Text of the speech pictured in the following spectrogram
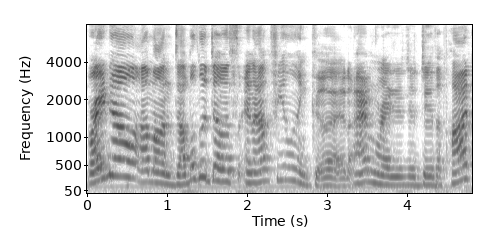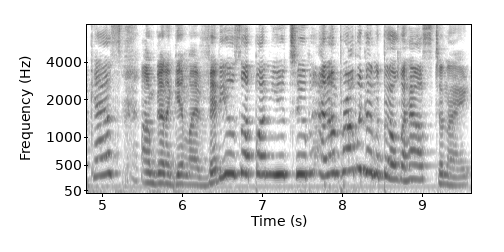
right now I'm on double the dose and I'm feeling good. I'm ready to do the podcast. I'm gonna get my videos up on YouTube and I'm probably gonna build a house tonight.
